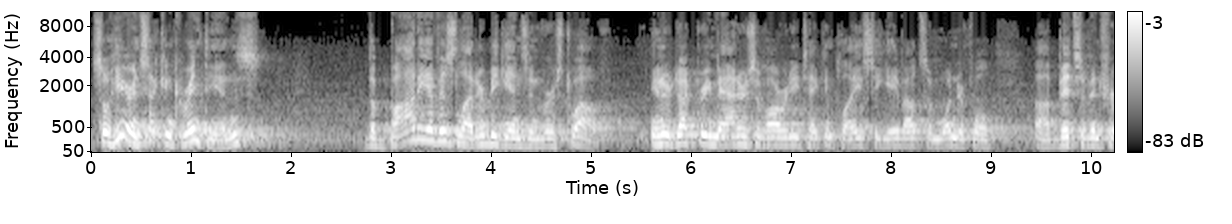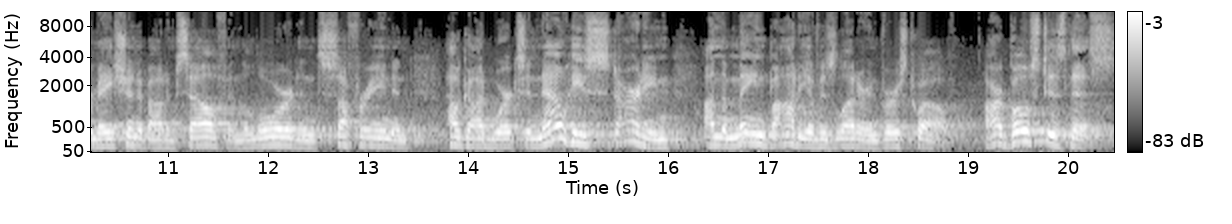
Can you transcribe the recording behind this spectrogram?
So here in 2 Corinthians, the body of his letter begins in verse 12. Introductory matters have already taken place. He gave out some wonderful uh, bits of information about himself and the Lord and suffering and how God works. And now he's starting on the main body of his letter in verse 12. Our boast is this,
